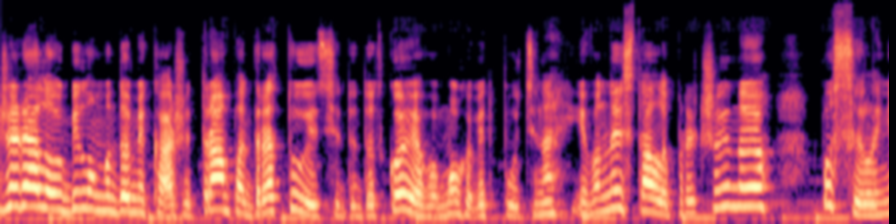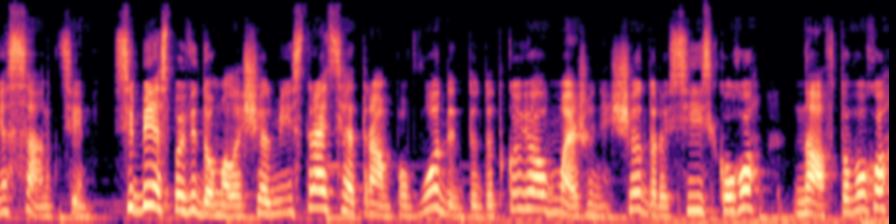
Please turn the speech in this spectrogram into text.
Джерела у Білому домі кажуть, Трампа дратують ці додаткові вимоги від Путіна, і вони стали причиною посилення санкцій. CBS повідомила, що адміністрація Трампа вводить додаткові обмеження щодо російського нафтового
